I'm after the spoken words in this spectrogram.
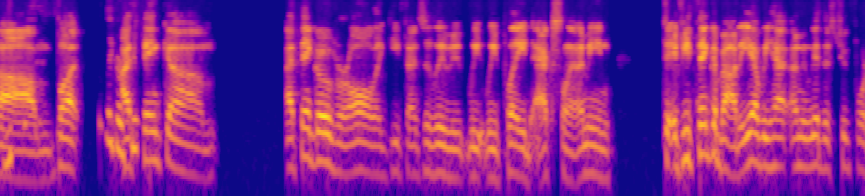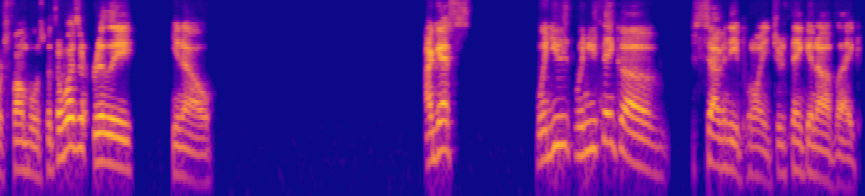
Um, but I think um I think overall, like defensively, we we, we played excellent. I mean, if you think about it, yeah, we had I mean we had those two forced fumbles, but there wasn't really, you know, I guess when you when you think of 70 points, you're thinking of like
